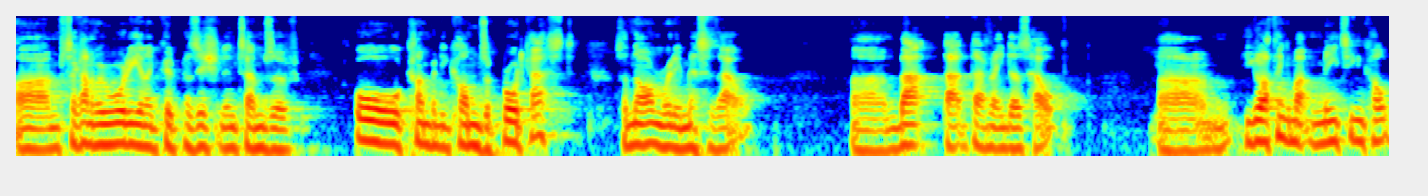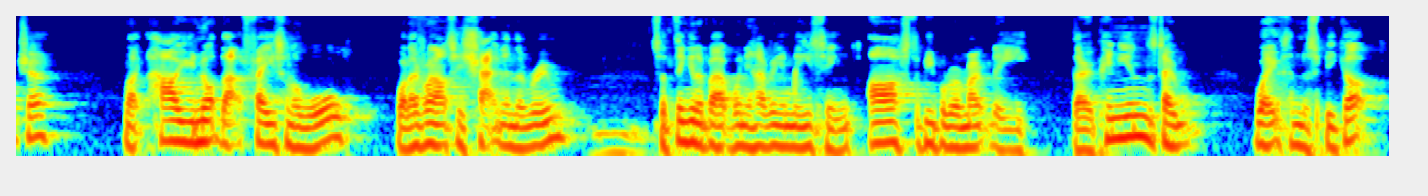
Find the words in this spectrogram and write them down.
Um, so kind of we're already in a good position in terms of all company comms are broadcast, so no one really misses out. Um, that that definitely does help. Um, you got to think about meeting culture, like how you not that face on a wall while everyone else is chatting in the room. So thinking about when you're having a meeting, ask the people remotely their opinions. Don't wait for them to speak up.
